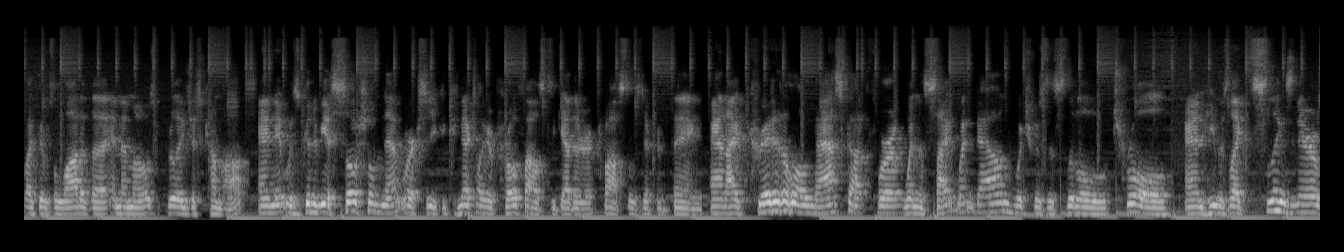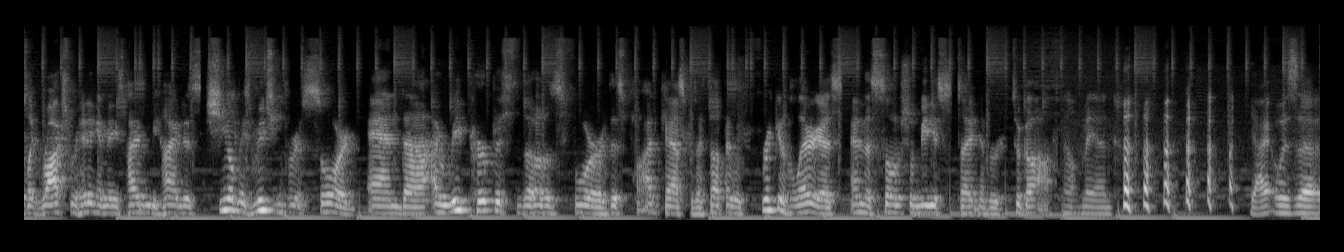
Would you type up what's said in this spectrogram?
like there was a lot of the MMOs really just come up, and it was going to be a social network so you could connect all your profiles together across those different things. And I created a little mascot for it when the site went down, which was this little troll, and he was like slings and arrows, like rocks were hitting him, and he's hiding behind his shield, and he's reaching for his sword. And uh, I repurposed those for this podcast because I thought they were freaking hilarious, and the social media site never took off. Oh man. yeah, it was. Uh,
